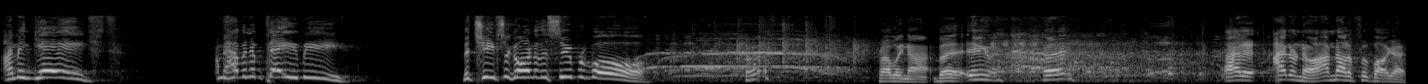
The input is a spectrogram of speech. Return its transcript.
I'm engaged. I'm having a baby. The Chiefs are going to the Super Bowl. Probably not, but anyway. Right? I, I don't know. I'm not a football guy.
